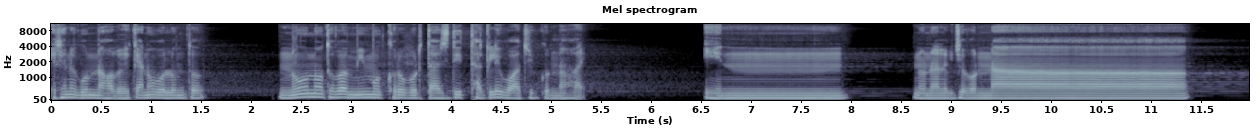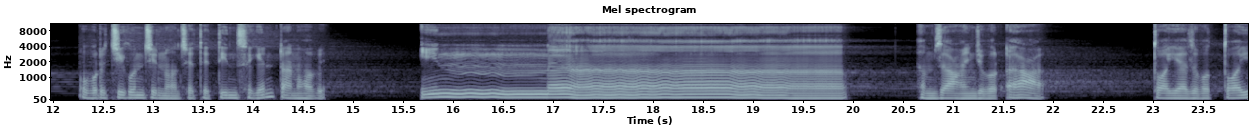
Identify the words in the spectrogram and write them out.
এখানে গুন্না হবে, কেন বলুন তো? নুন অথবা মিম অক্ষর ওপর তাজদিদ থাকলে ওয়াজিব গুন্না হয়। ইন। নুন আলিফ জবর না। উপরে চিকন চিহ্ন আছে, তে তিন সেকেন্ড টান হবে। ইন্না হামজা আইন জবর আ তয়া জবর তয়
